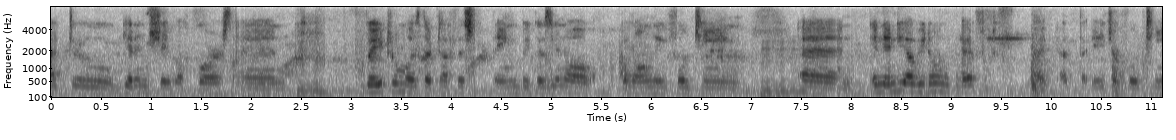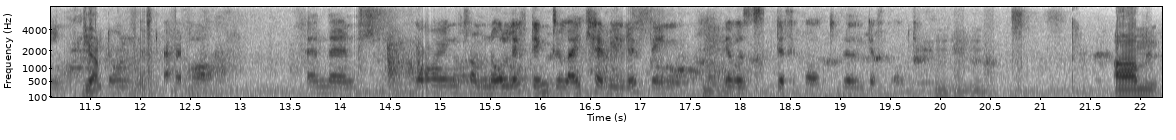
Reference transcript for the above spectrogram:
had to get in shape, of course, and Mm-hmm. weight room was the toughest thing because you know I was only 14, Mhm. and in India we don't lift like at the age of 14. Yeah. We don't lift at all. And then going from no lifting to like heavy lifting, Hmm. it was difficult, really difficult. Um,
